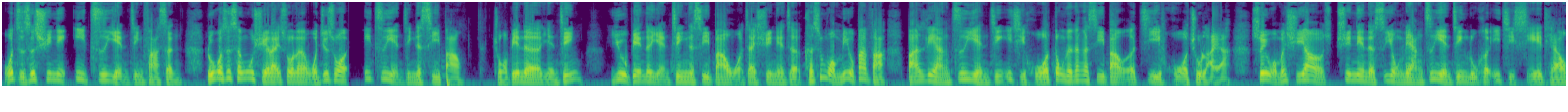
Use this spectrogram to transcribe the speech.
我只是训练一只眼睛发声。如果是生物学来说呢，我就说一只眼睛的细胞，左边的眼睛。右边的眼睛的细胞，我在训练着，可是我没有办法把两只眼睛一起活动的那个细胞而激活出来啊，所以我们需要训练的是用两只眼睛如何一起协调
